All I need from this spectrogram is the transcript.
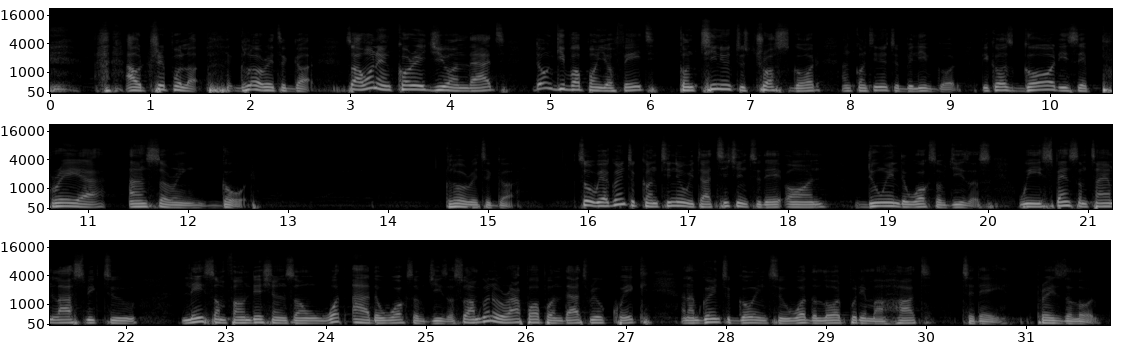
I will triple up. Glory to God. So I want to encourage you on that. Don't give up on your faith. Continue to trust God and continue to believe God because God is a prayer answering God. Glory to God. So we are going to continue with our teaching today on doing the works of Jesus. We spent some time last week to lay some foundations on what are the works of Jesus. So I'm going to wrap up on that real quick and I'm going to go into what the Lord put in my heart today. Praise the Lord.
